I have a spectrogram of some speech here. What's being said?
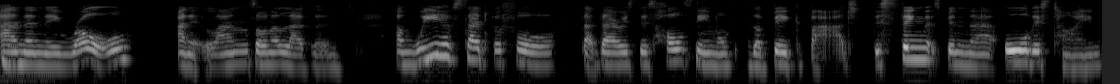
And hmm. then they roll and it lands on 11. And we have said before that there is this whole theme of the big bad, this thing that's been there all this time,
